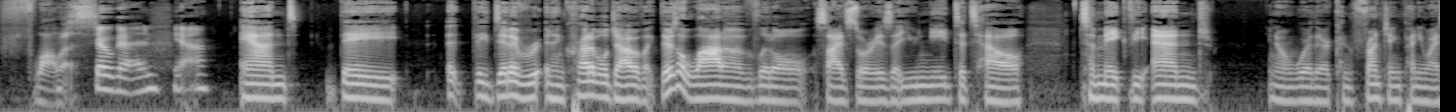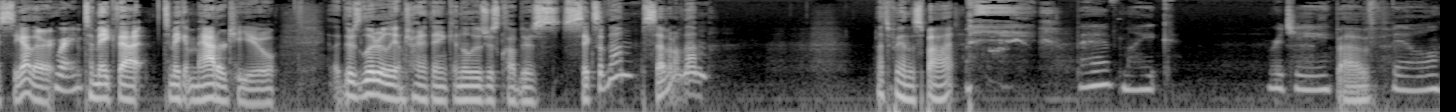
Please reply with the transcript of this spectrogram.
flawless So good. Yeah. and they eh, they did a, an incredible job of like there's a lot of little side stories that you need to tell to make the end you know where they're confronting pennywise together Right. to make that to make it matter to you like there's literally i'm trying to think in the losers club there's six of them seven of them not to put on the spot Bev, Mike, Richie, bev Bill,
